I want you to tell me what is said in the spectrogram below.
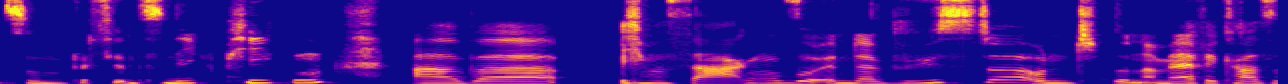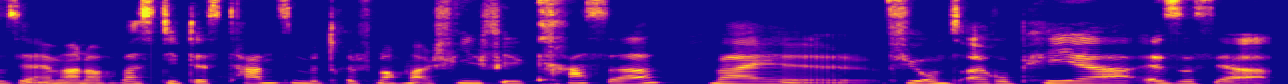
so ein bisschen sneak peeken. Aber ich muss sagen, so in der Wüste und in Amerika ist es ja immer noch, was die Distanzen betrifft, noch mal viel, viel krasser. Weil für uns Europäer ist es ja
